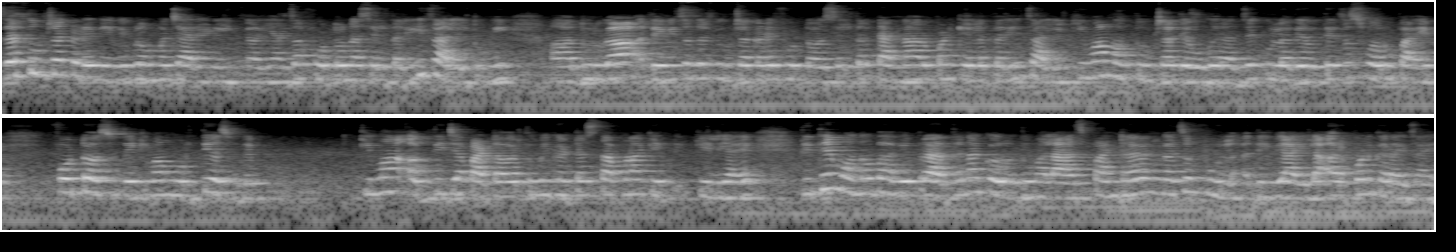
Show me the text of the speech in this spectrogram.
जर तुमच्याकडे देवी ब्रह्मचारिणी यांचा फोटो नसेल तरीही चालेल. तुम्ही दुर्गा देवीचा जर तुमच्याकडे फोटो असेल तर त्यांना अर्पण केलं तरी चालेल. किंवा मग तुमच्या देवघरात जे कुलदेवतेचं स्वरूप आहे फोटो असू दे किंवा मूर्ती असू दे किंवा अगदी ज्या पाटावर तुम्ही घटस्थापना के केली आहे तिथे मनोभावे प्रार्थना करून तुम्हाला आज पांढऱ्या रंगाचं फूल देवी आईला अर्पण करायचं आहे.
